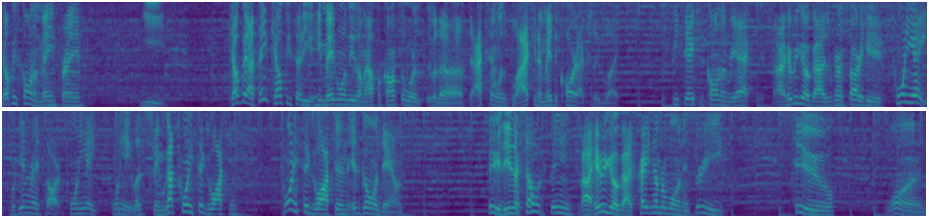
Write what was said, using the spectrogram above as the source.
Kelphi's calling a mainframe. Yeah. Kelphi, I think Kelphi said he, he made one of these on Alpha Console where, where the, the accent was black and it made the car actually black. PCH is calling a reactor. All right, here we go, guys. We're going to start it here. 28. We're getting ready to start. 28. 28. Let's stream. We got 26 watching. 26 watching. It's going down. Dude, these are so expensive. All right, here we go, guys. Crate number one in three, two, one.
